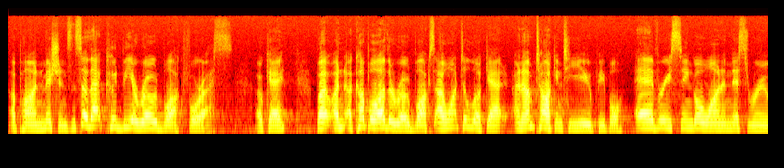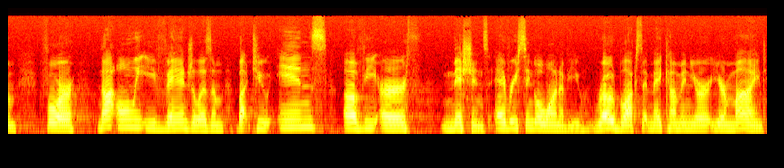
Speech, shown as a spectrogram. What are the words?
upon missions. And so that could be a roadblock for us, okay? But a, couple other roadblocks I want to look at, and I'm talking to you people, every single one in this room, for not only evangelism, but to ends of the earth missions. Every single one of you. Roadblocks that may come in your, your mind.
